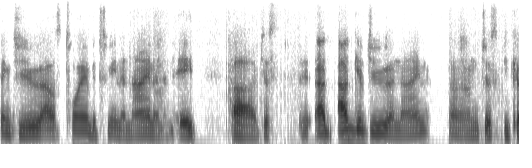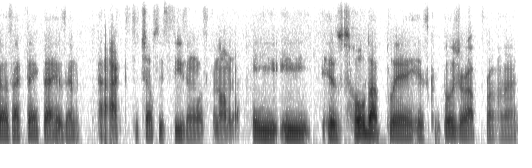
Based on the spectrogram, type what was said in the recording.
think Giroud, I was toying between a nine and an eight. Uh, just, I'd, I'd give Giroud a nine, um, just because I think that his impact to Chelsea's season was phenomenal. He, he, his hold up play, his composure up front,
